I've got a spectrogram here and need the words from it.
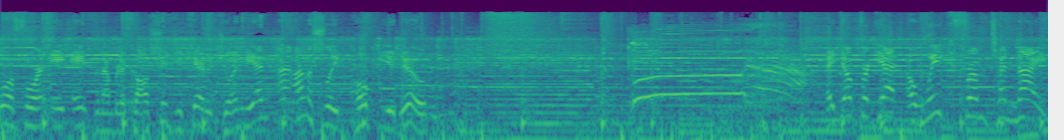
4488, the number to call, should you care to join me. And I honestly hope you do. Hey, don't forget, a week from tonight,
